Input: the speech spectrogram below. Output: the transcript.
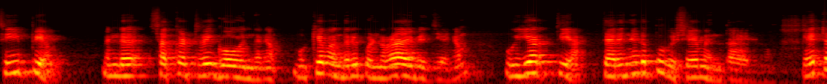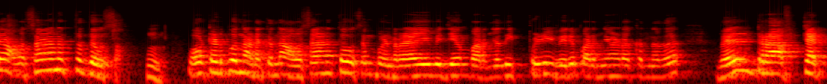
സി പി എമ്മിന്റെ സെക്രട്ടറി ഗോവിന്ദനും മുഖ്യമന്ത്രി പിണറായി വിജയനും ഉയർത്തിയ തെരഞ്ഞെടുപ്പ് വിഷയം എന്തായിരുന്നു? ഏറ്റവും അവസാനത്തെ ദിവസം. വോട്ടെടുപ്പ് നടക്കുന്ന അവസാനത്തെ ദിവസം പിണറായി വിജയൻ പറഞ്ഞത് ഇപ്പോഴും ഇവർ പറഞ്ഞു നടക്കുന്നത് വെൽ ഡ്രാഫ്റ്റഡ്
